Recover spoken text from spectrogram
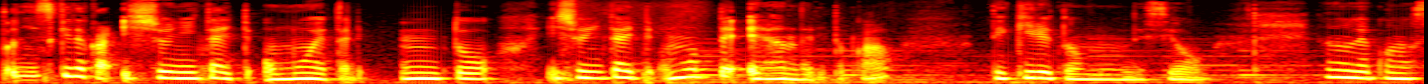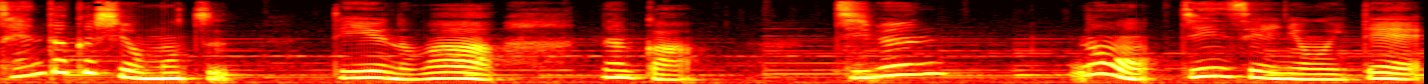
当に好きだから一緒にいたいって思えたり、うんと、一緒にいたいって思って選んだりとかできると思うんですよ。なのでこの選択肢を持つっていうのは、なんか自分の人生において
